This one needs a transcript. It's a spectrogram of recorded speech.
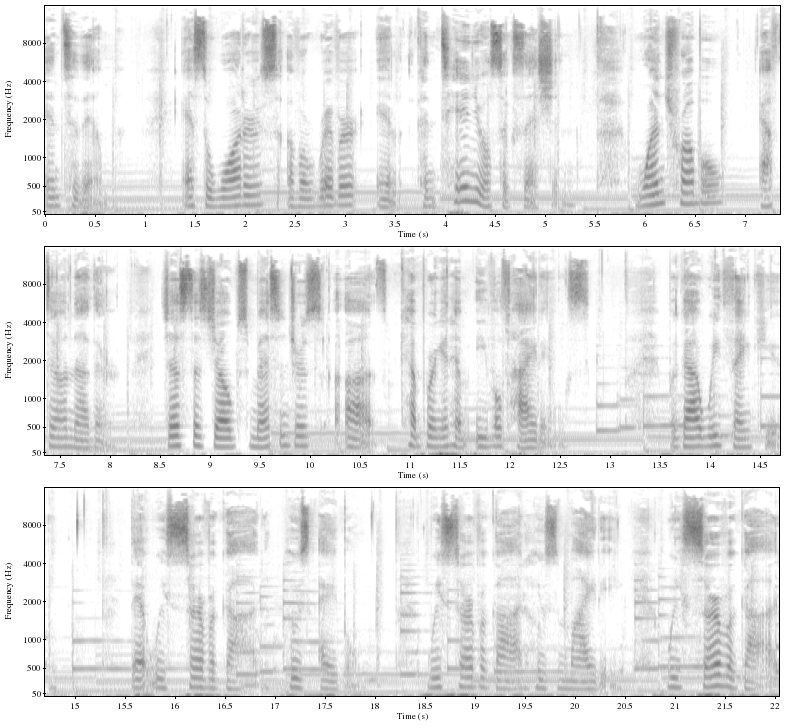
into them as the waters of a river in continual succession. One trouble after another, just as Job's messengers uh, kept bringing him evil tidings. But God, we thank you that we serve a God who's able. We serve a God who's mighty. We serve a God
